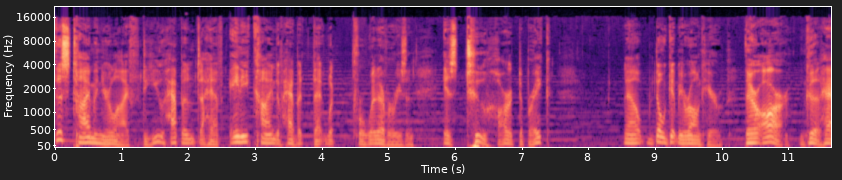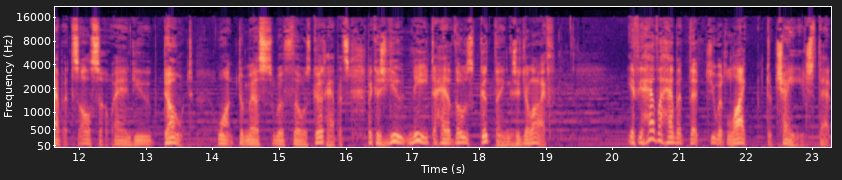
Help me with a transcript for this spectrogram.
this time in your life, do you happen to have any kind of habit that, would, for whatever reason, is too hard to break? Now, don't get me wrong here. There are good habits also, and you don't want to mess with those good habits because you need to have those good things in your life. If you have a habit that you would like to change that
